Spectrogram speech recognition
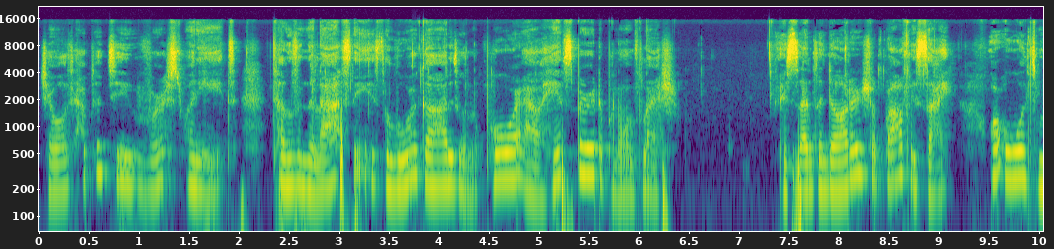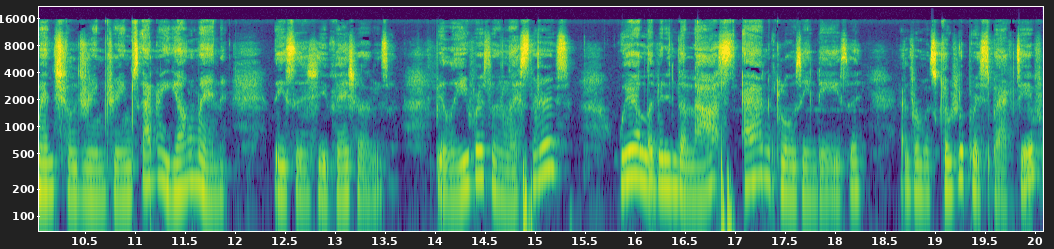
Joel chapter 2, verse 28 tells us in the last days, the Lord God is going to pour out his spirit upon all flesh. His sons and daughters shall prophesy. Our old men shall dream dreams, and our young men they shall see visions. Believers and listeners, we are living in the last and closing days, and from a scriptural perspective,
